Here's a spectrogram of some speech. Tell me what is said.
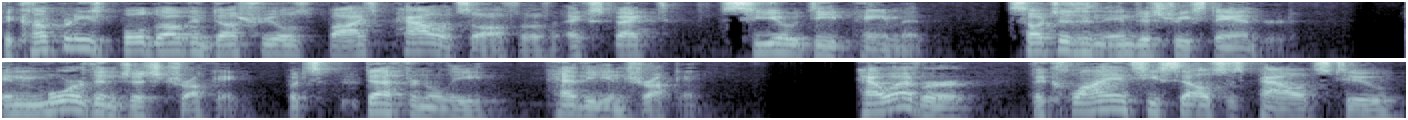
The companies Bulldog Industrials buys pallets off of expect COD payment, such as an industry standard, in more than just trucking, but definitely heavy in trucking. However, the clients he sells his pallets to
